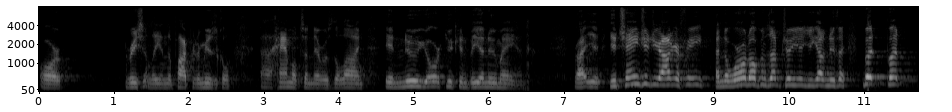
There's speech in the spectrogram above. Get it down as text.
Or recently in the popular musical uh, Hamilton, there was the line, In New York, you can be a new man. Right? You, you change your geography, and the world opens up to you, you got a new thing. But, but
